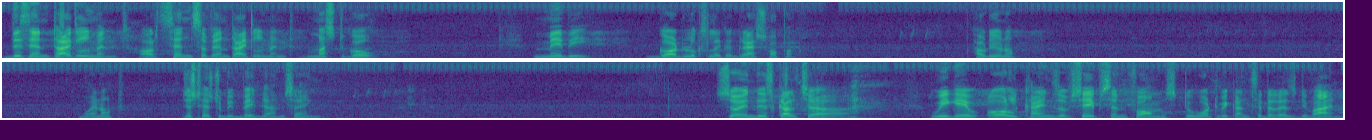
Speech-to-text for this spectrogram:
this entitlement or sense of entitlement must go. Maybe God looks like a grasshopper. How do you know? Why not? Just has to be big, I'm saying. So in this culture, we gave all kinds of shapes and forms to what we consider as divine,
